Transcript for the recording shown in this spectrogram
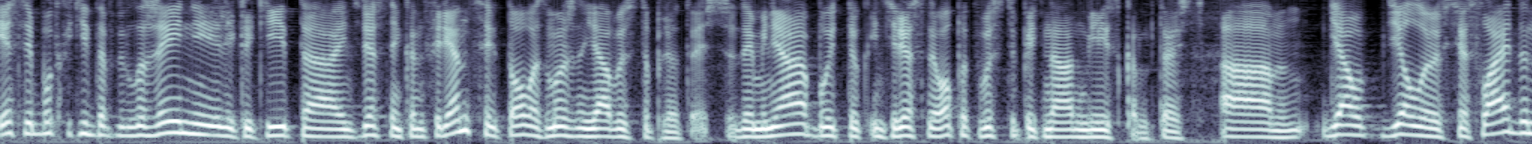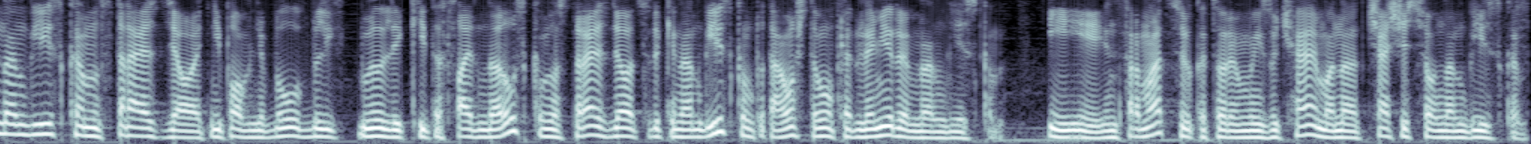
Если будут какие-то предложения или какие-то интересные конференции, то, возможно, я выступлю. То есть для меня будет интересный опыт выступить на английском. То есть э, я делаю все слайды на английском, стараюсь делать, не помню, был, были, были какие-то слайды на русском, но стараюсь делать все-таки на английском, потому что мы программируем на английском. И информацию, которую мы изучаем, она чаще всего на английском.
